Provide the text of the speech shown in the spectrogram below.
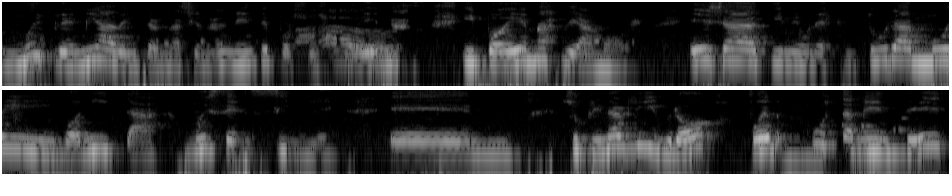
muy premiada internacionalmente por sus poemas y poemas de amor. Ella tiene una escritura muy bonita, muy sensible. Eh, su primer libro fue justamente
